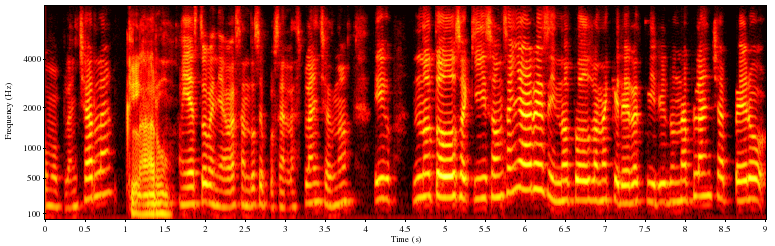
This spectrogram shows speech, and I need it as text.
cómo plancharla. Claro. Y esto venía basándose pues en las planchas, ¿no? Digo, no todos aquí son señores y no todos van a querer adquirir una plancha, pero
